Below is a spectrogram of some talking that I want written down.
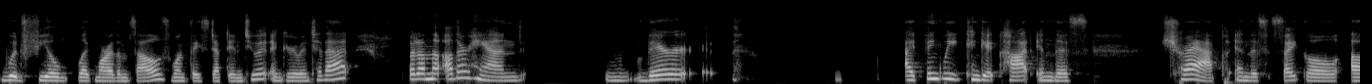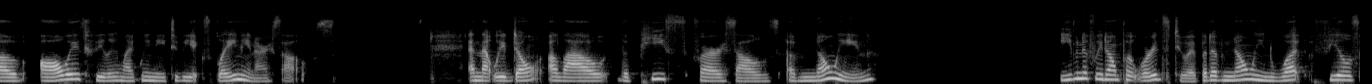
would feel like more of themselves once they stepped into it and grew into that. But on the other hand, there I think we can get caught in this trap and this cycle of always feeling like we need to be explaining ourselves and that we don't allow the peace for ourselves of knowing even if we don't put words to it but of knowing what feels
